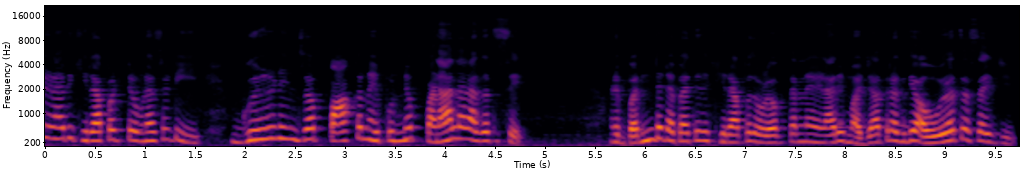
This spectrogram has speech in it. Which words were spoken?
येणारी खिरापट ठेवण्यासाठी गृहिणींचं पाक नैपुण्य पणाला लागत असे. आणि बंद डब्यातील खिरापत ओळखताना येणारी मजा तर अगदी औरच असायची.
